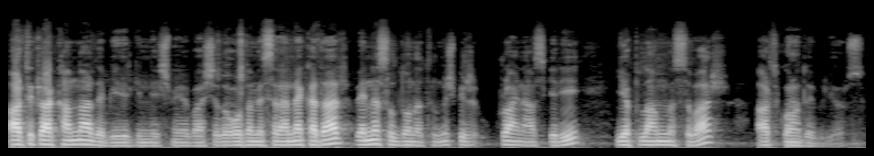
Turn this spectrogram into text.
Artık rakamlar da belirginleşmeye başladı. Orada mesela ne kadar ve nasıl donatılmış bir Ukrayna askeri yapılanması var. Artık onu da biliyoruz.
